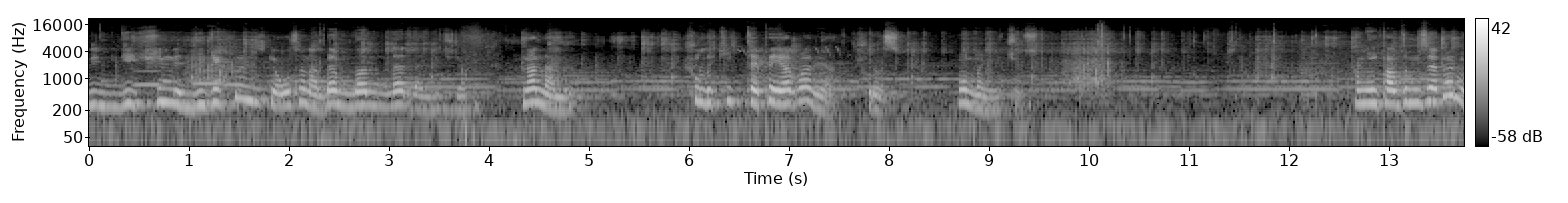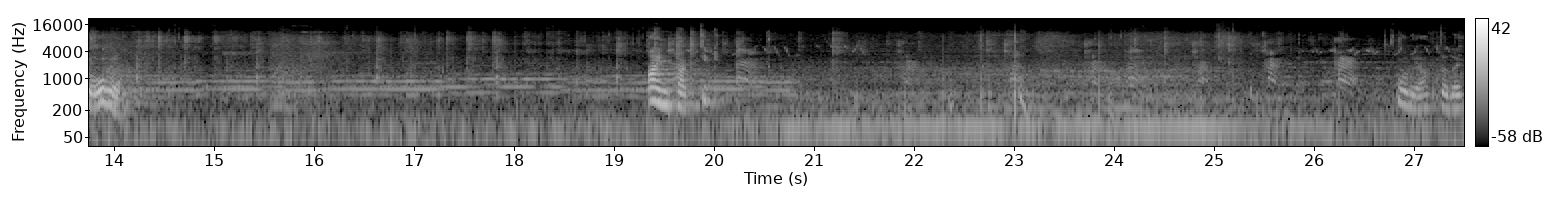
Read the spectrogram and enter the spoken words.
Di- di- Şimdi diyeceksiniz ki o sana ben buradan nereden geçeceğim? Nereden mi? Şuradaki tepe yer var ya şurası. Ondan geçeceğiz. Hani ilk aldığımız yer var ya oraya. Aynı taktik. Oraya atladık.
